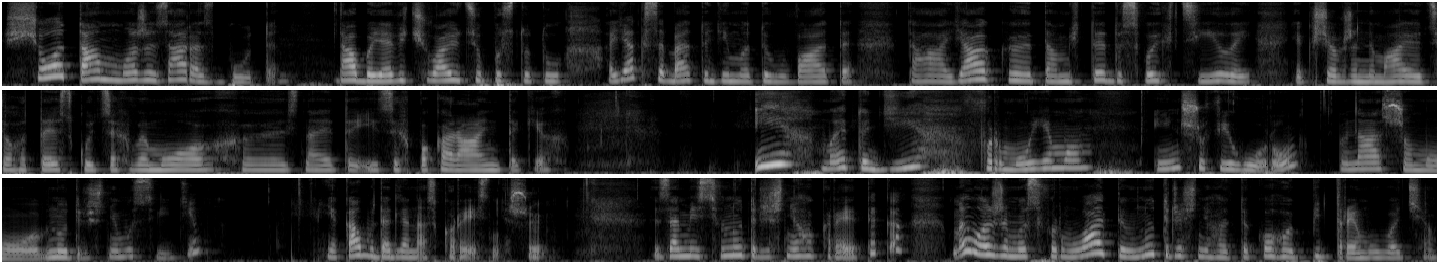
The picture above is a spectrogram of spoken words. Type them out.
Що там може зараз бути? Да, бо я відчуваю цю пустоту. А як себе тоді мотивувати? Та як е, там йти до своїх цілей, якщо вже немає цього тиску, цих вимог, е, знаєте, і цих покарань таких. І ми тоді формуємо іншу фігуру в нашому внутрішньому світі, яка буде для нас кориснішою. Замість внутрішнього критика ми можемо сформувати внутрішнього такого підтримувача.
